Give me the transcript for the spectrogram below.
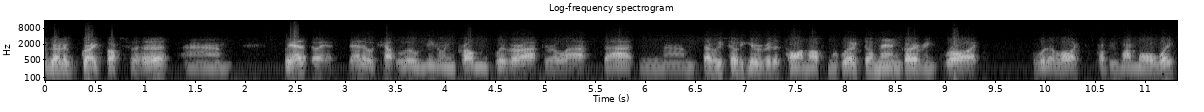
we've got a great box for her. Um, we had, had a couple of little niggling problems with her after her last start, and um, so we sort of give her a bit of time off and we worked on them, got everything right. I would have liked probably one more week,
